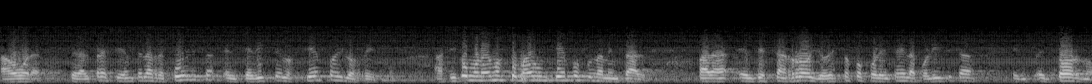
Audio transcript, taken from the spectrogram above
Ahora, será el presidente de la República el que dicte los tiempos y los ritmos. Así como no hemos tomado un tiempo fundamental para el desarrollo de estos componentes de la política en, en torno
